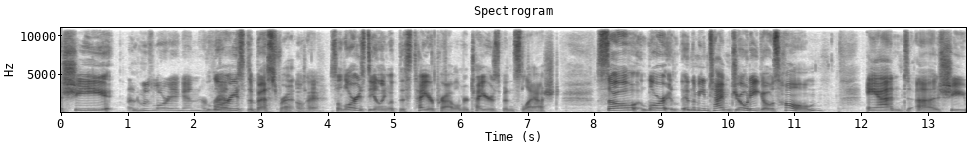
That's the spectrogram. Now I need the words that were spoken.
she And who's Lori again? Her friend? Lori's the best friend. Okay. So Lori's dealing with this tire problem. Her tire's been slashed. So Lori, in the meantime, Jodi goes home, and uh, she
